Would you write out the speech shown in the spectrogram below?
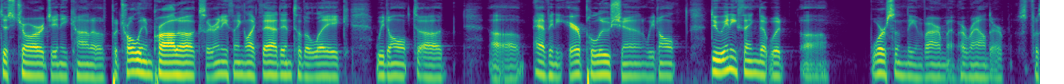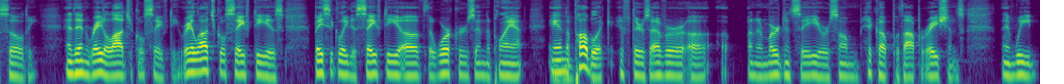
discharge any kind of petroleum products or anything like that into the lake. We don't uh, uh, have any air pollution. We don't do anything that would uh, worsen the environment around our facility. And then radiological safety. Radiological safety is basically the safety of the workers in the plant and the public if there's ever a, a, an emergency or some hiccup with operations. Then we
